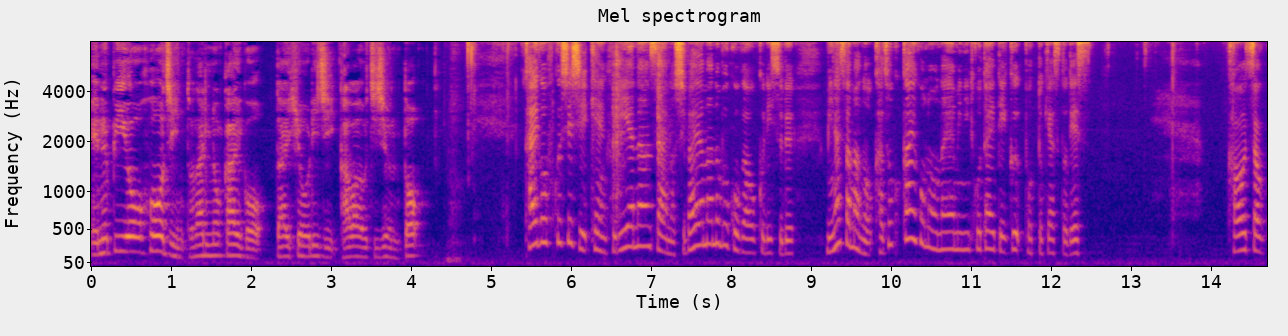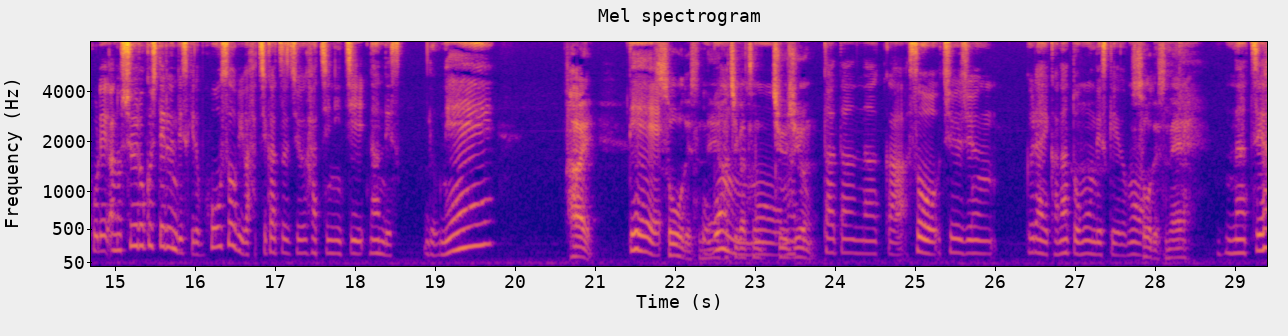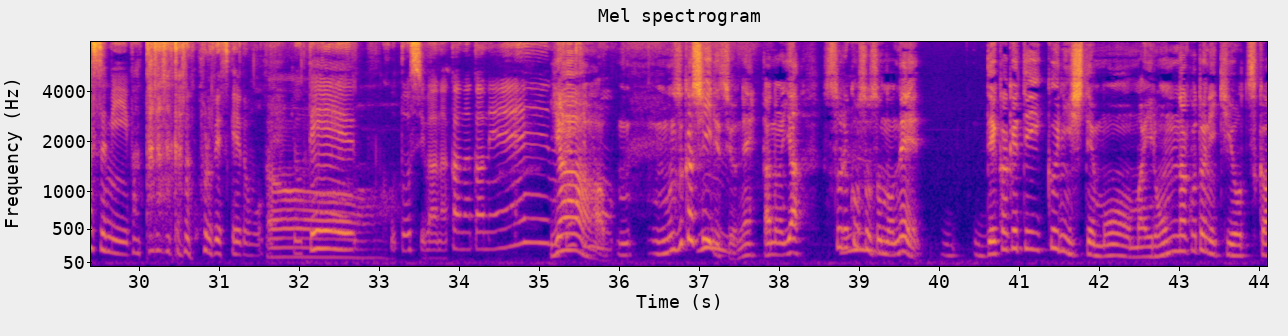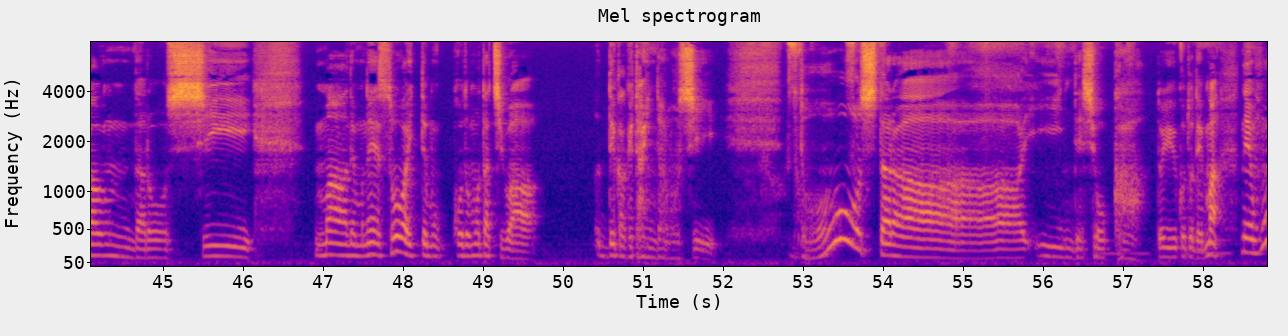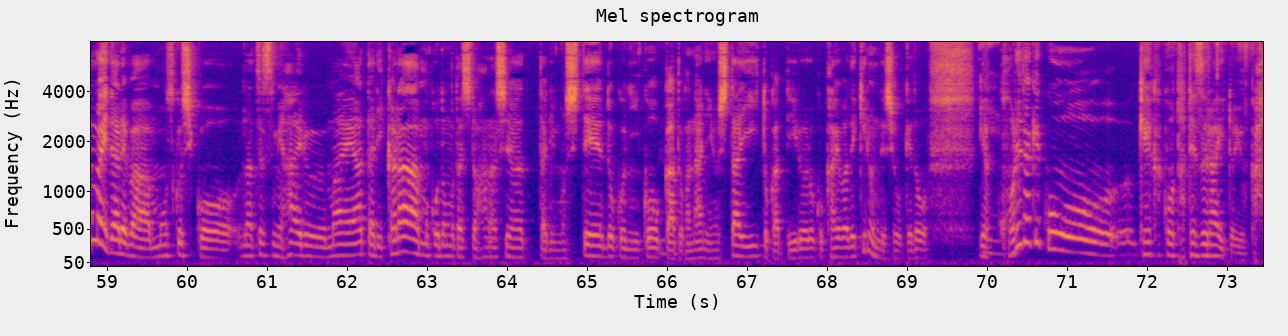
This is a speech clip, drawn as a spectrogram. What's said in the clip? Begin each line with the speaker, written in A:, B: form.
A: NPO 法人隣の介護代表理事川内淳と
B: 介護福祉士兼フリーアナウンサーの柴山信子がお送りする皆様の家族介護のお悩みに答えていくポッドキャストです。川内さん、これ、あの、収録してるんですけど、放送日は8月18日なんですよね。
A: はい。
B: で、
A: そうですね。
B: お盆
A: 8月
B: も
A: 中旬。
B: 真っ只中、そう、中旬ぐらいかなと思うんですけれども、
A: そうですね。
B: 夏休み真っ只中の頃ですけれども、
A: 予
B: 予定今年はなかなかね、
A: いや難しいですよね。あの、いや、それこそそのね、出かけていくにしても、まあ、いろんなことに気を使うんだろうし、まあでもね、そうは言っても子供たちは出かけたいんだろうし、どうしたらいいんでしょうかということで、まあね、本来であればもう少しこう、夏休み入る前あたりから、もう子供たちと話し合ったりもして、どこに行こうかとか何をしたいとかっていろいろこう会話できるんでしょうけど、いや
B: え、え。
A: これだけこう、計画を立てづらいというか、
